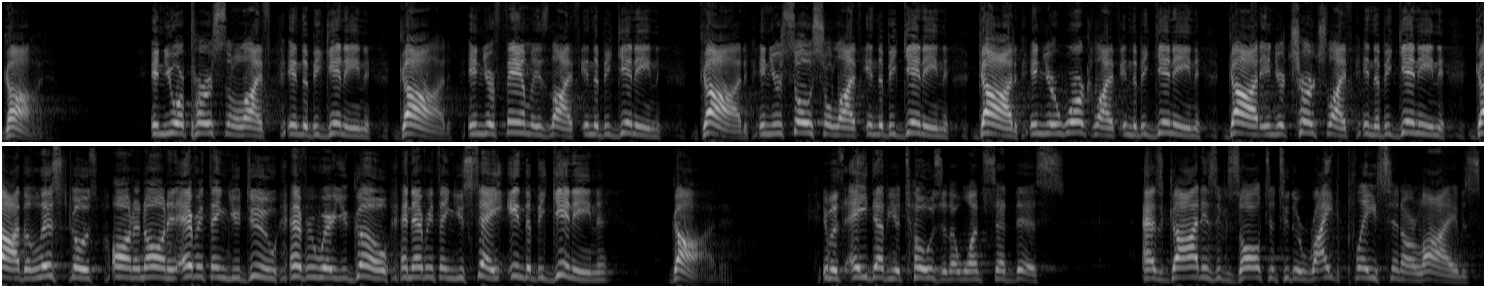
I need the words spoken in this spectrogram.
God in your personal life, in the beginning, God. In your family's life, in the beginning, God. In your social life, in the beginning, God. In your work life, in the beginning, God. In your church life, in the beginning, God. The list goes on and on in everything you do, everywhere you go, and everything you say, in the beginning, God. It was A.W. Tozer that once said this As God is exalted to the right place in our lives,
